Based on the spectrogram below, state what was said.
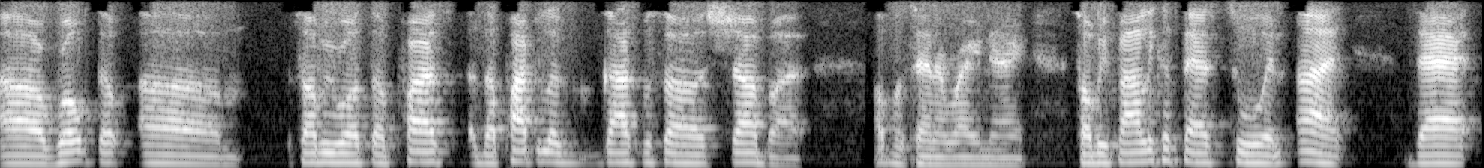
uh, wrote the um, we wrote the the popular gospel song Shabbat. I I'm saying it right now. So we finally confessed to an aunt that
